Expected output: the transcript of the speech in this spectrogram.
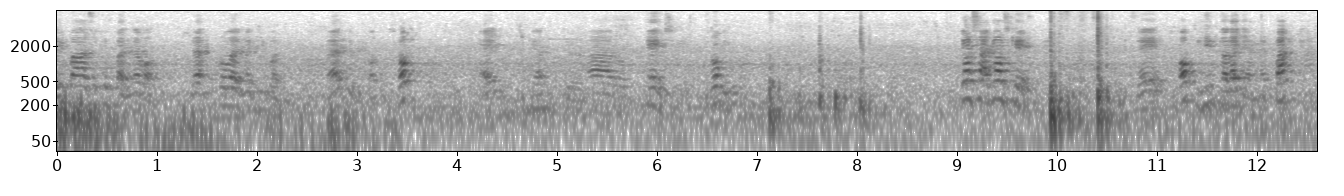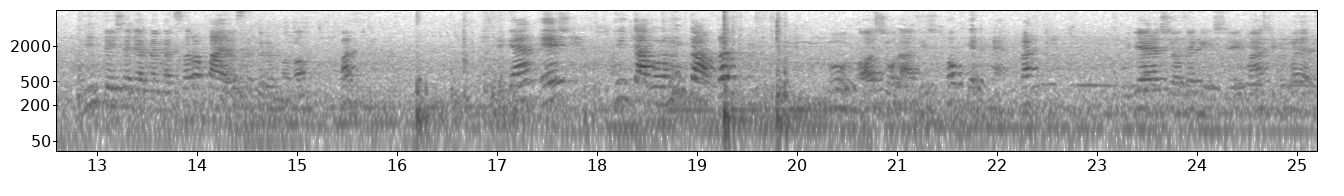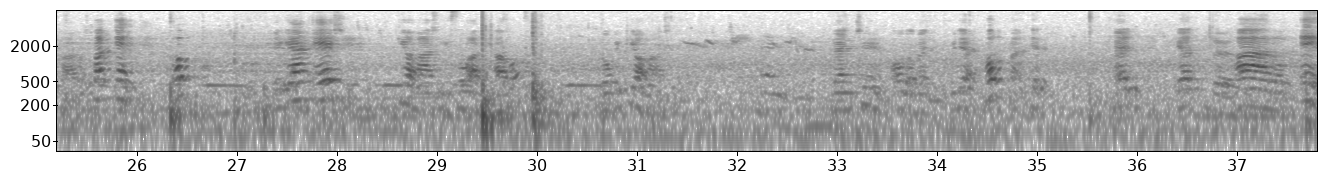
hibázok, ez benne van. Ne, próbálj meg hibázni. Mentünk, adott, hopp. Egy, kettő, három, és. Robi. Gyorság, gyors kész. Szép. Hopp, hinta legyen meg, pak. Hinta is legyen meg, mert szar pálya, összetöröm magam. Pak. Igen, és hintából a hintából. Ó, alsó láb is. Hopp, gyere, pak. Ugye első az egészség, másik a Ferencváros. a második Szlovákiába? Hát, hát, Robi, ki a második? Rencsén. Oda megyünk, ugye? Hoppá, gyere! Egy, kettő, három, egy!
